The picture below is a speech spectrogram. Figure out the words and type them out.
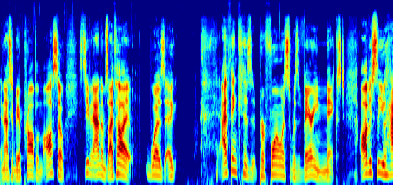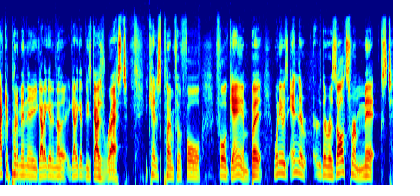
and that's going to be a problem. Also, Steven Adams, I thought was a I think his performance was very mixed. Obviously, you have to put him in there. You got to get another. You got to get these guys rest. You can't just play him for the full full game. But when he was in the the results were mixed.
